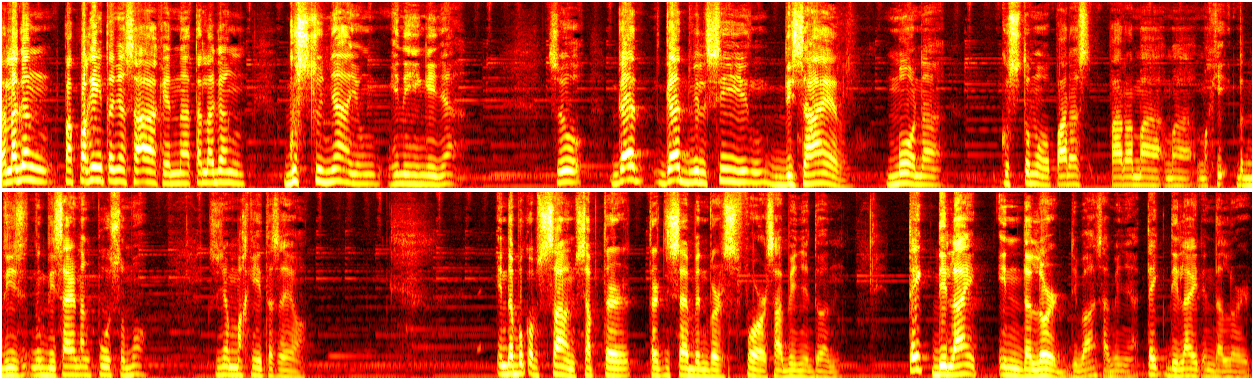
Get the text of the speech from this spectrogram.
Talagang papakita niya sa akin na talagang gusto niya yung hinihingi niya. So, God, God will see yung desire mo na gusto mo para para ma, ma, maki, nag-desire ng puso mo. Gusto niya makita sa iyo. in the book of Psalms, chapter 37, verse 4, sabi niya doon, Take delight in the Lord, di ba? Sabi niya, take delight in the Lord.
